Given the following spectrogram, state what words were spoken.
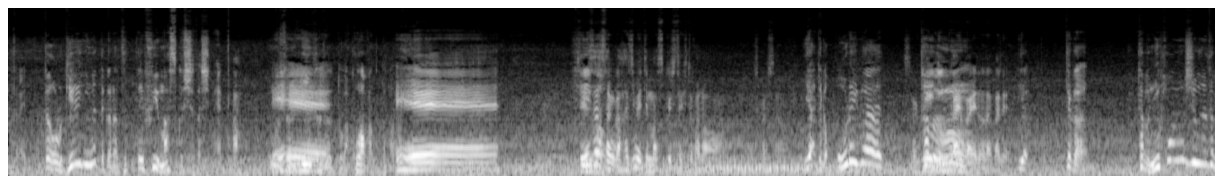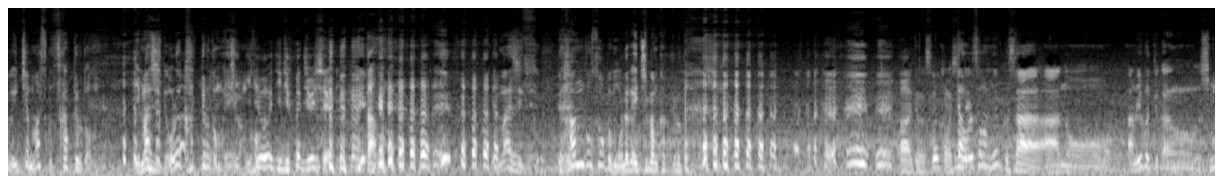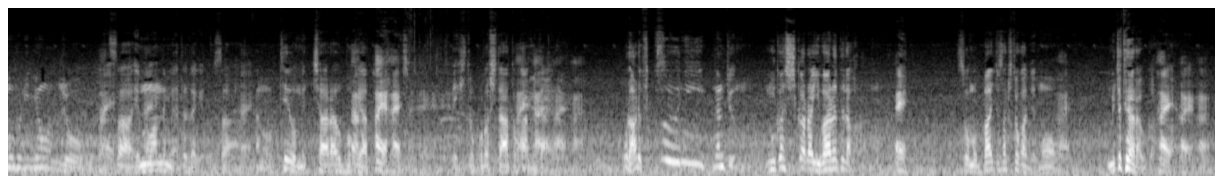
だから俺芸人になってから絶対冬マスクしてたしね。あインえフルとか怖かったから、えー、安田さんが初めてマスクした人かなもしかしたら。いやてか俺が芸人界隈の中で。いやてか多分日本中で多分一番マスク使ってると思う。いやマジで。俺が買ってると思う一番。医療医療従事者より 多分。いやマジで。でハンドソープも俺が一番買ってると思う。し ああでもそうかもしれらない。俺そのよくさあのあのよくっていうかあの霜降り明星がさ、はい。m 1でもやってたけどさ、はい。あの手をめっちゃ洗うボケあって、はいはいで人殺したとかみたいな、俺あれ普通になんていうの？昔から言われてたからね。え。そのバイト先とかでも、はいめっちゃ手洗うから、はいはいはい。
